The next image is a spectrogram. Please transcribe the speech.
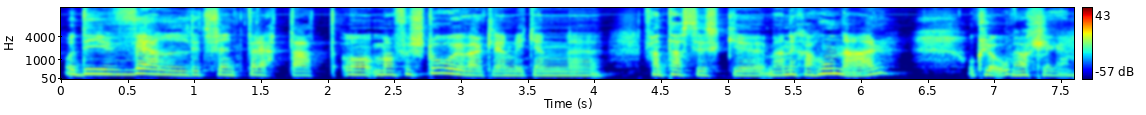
och det är väldigt fint berättat och man förstår ju verkligen vilken eh, fantastisk eh, människa hon är och klok. Verkligen.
